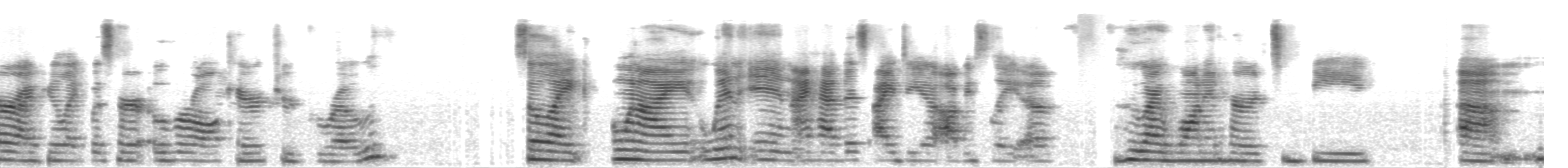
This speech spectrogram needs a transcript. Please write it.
her, I feel like, was her overall character growth. So, like, when I went in, I had this idea, obviously, of who I wanted her to be. Um,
